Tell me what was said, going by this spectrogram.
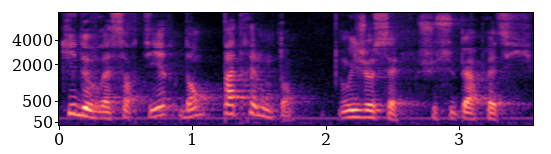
qui devrait sortir dans pas très longtemps. Oui, je sais, je suis super précis.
